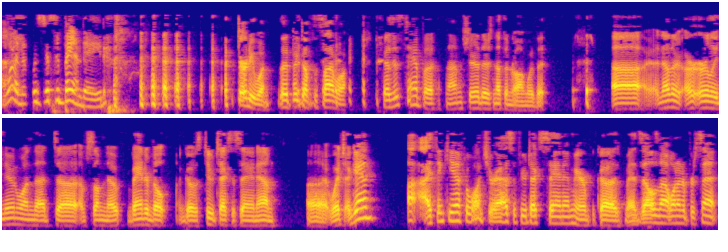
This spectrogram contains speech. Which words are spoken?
One them was just a band aid. dirty one that I picked off the sidewalk because it's Tampa, and I'm sure there's nothing wrong with it. Uh, another early noon one that uh, of some note: Vanderbilt goes to Texas A&M, uh, which again, I, I think you have to watch your ass if you're Texas A&M here because Manziel's not 100, percent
